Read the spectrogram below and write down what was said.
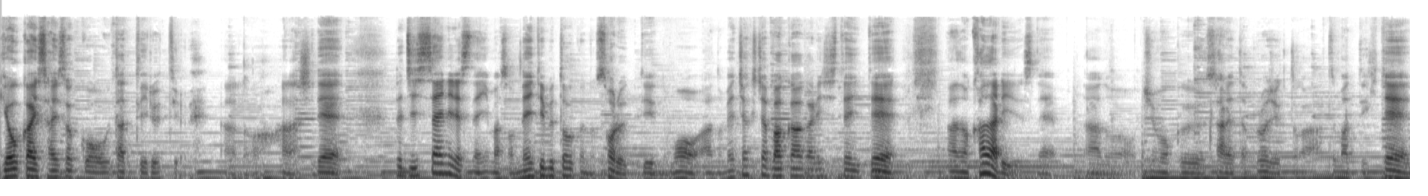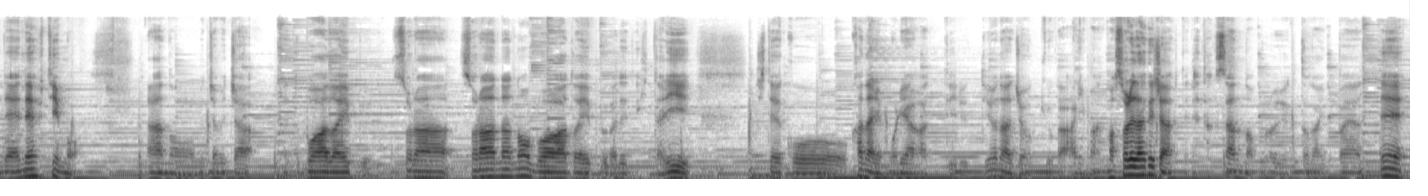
業界最速を歌っているっていうね、あの話で、で、実際にですね、今そのネイティブトークンのソルっていうのも、あの、めちゃくちゃ爆上がりしていて、あの、かなりですね、あの、注目されたプロジェクトが集まってきて、で、NFT も、あの、めちゃめちゃ、えっと、ボワードエイプ、ソラ、ソラーナのボワードエイプが出てきたりして、こう、かなり盛り上がっているっていうような状況があります。まあ、それだけじゃなくてね、たくさんのプロジェクトがいっぱいあって、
